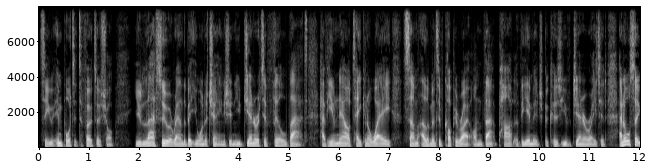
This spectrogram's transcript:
So you import it to Photoshop, you lasso around the bit you want to change, and you generative fill that. Have you now taken away some element of copyright on that part of the image because you've generated? And also,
